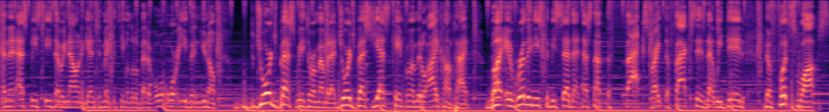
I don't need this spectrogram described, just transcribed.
and then SBCs every now and again to make the team a little better, or, or even, you know, George Best, we need to remember that. George Best, yes, came from a middle icon pack, but it really needs to be said that that's not the facts, right? The facts is that we did the FUT swaps,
